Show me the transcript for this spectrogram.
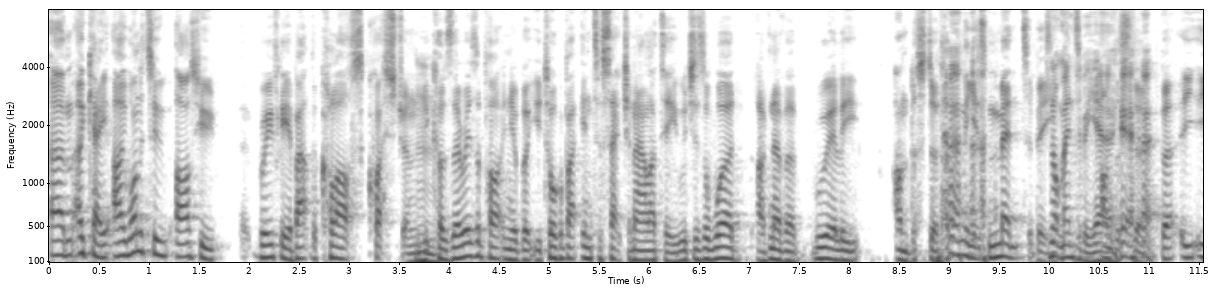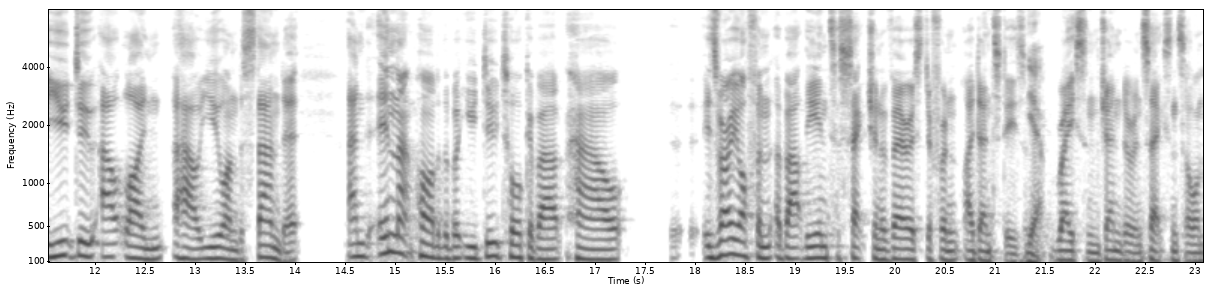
Um, okay, I wanted to ask you briefly about the class question Mm. because there is a part in your book you talk about intersectionality, which is a word I've never really understood. I don't think it's meant to be. It's not meant to be, yeah. understood, but you do outline how you understand it, and in that part of the book, you do talk about how uh, it's very often about the intersection of various different identities, Yeah. race and gender and sex and so on.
